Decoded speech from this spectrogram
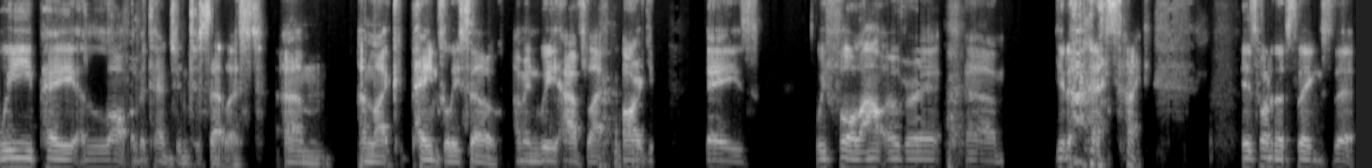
we pay a lot of attention to set list, um, and like painfully so. I mean, we have like argument days, we fall out over it. Um, you know, it's like it's one of those things that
